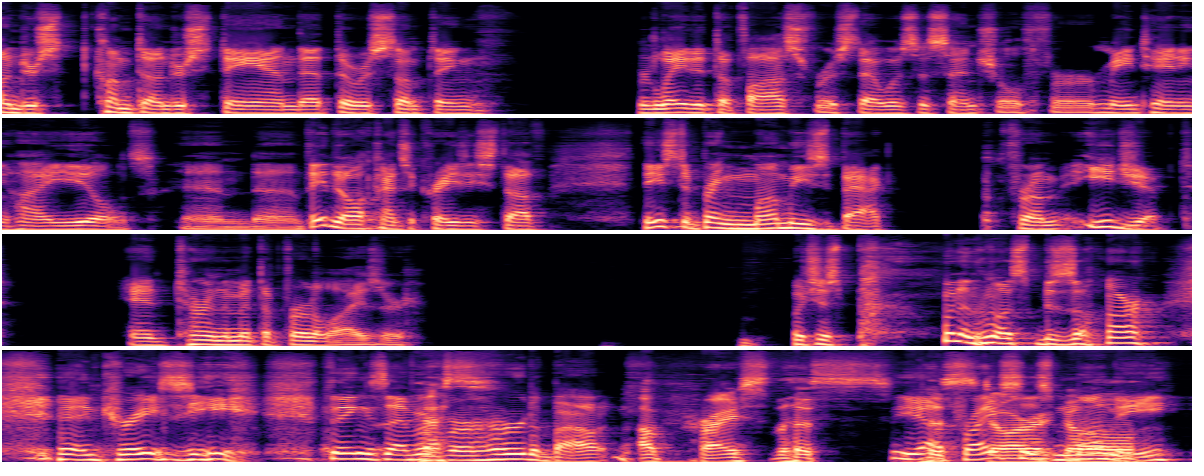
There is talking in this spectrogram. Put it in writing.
under, come to understand that there was something related to phosphorus that was essential for maintaining high yields. And uh, they did all kinds of crazy stuff. They used to bring mummies back from Egypt and turn them into fertilizer, which is one of the most bizarre and crazy things I've That's- ever heard about. a priceless, Yeah, priceless mummy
